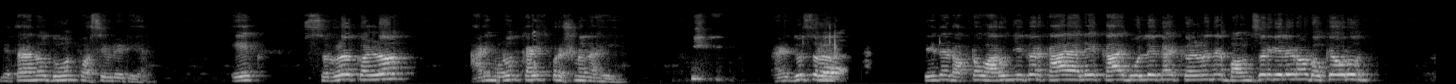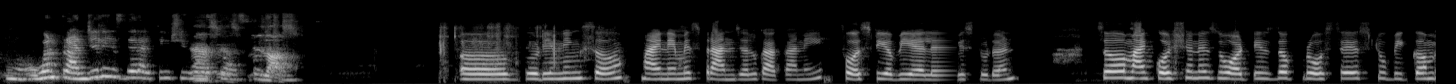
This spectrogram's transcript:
मित्रांनो दोन पॉसिबिलिटी आहेत एक सगळं कळलं आणि म्हणून काहीच प्रश्न नाही आणि दुसरं ते ते डॉक्टर वारुंजीकर काय आले काय बोलले काय कळलं नाही. बाउन्सर गेले राह डोक्यावरून. Pranjali is there I think she good evening sir my name is Pranjal Kakane first year B L L student so my question is what is the process to become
